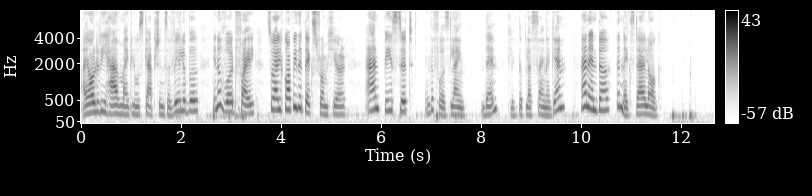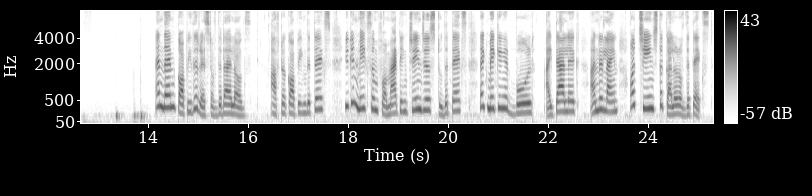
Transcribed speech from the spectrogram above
I already have my closed captions available in a Word file so I'll copy the text from here and paste it in the first line. Then click the plus sign again and enter the next dialog. And then copy the rest of the dialogues. After copying the text, you can make some formatting changes to the text like making it bold, italic, underline or change the color of the text.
